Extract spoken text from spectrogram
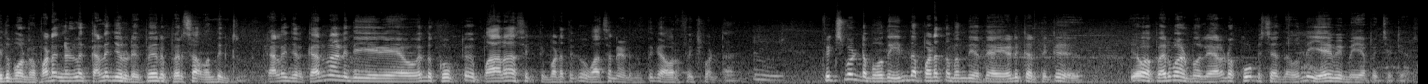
இது போன்ற படங்களில் கலைஞருடைய பேர் பெருசாக வந்துக்கிட்டு இருக்கு. கலைஞர் கருணாநிதியை வந்து கூப்பிட்டு பாராசக்தி படத்துக்கு வசனம் எழுதுறதுக்கு அவர் ஃபிக்ஸ் பண்ணிட்டார். ஃபிக்ஸ் பண்ணிட்ட போது இந்த படத்தை வந்து எடுக்கிறதுக்கு இவ பெருமாள் முதலியாரோட கூட்டு சேர்ந்த வந்து A V Meiyappa Chettiar.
